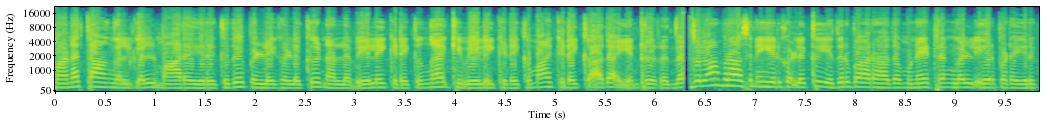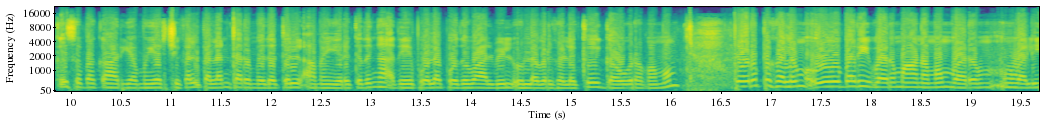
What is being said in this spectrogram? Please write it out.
மனத்தாங்கல்கள் மாற இருக்குது. பிள்ளைகளுக்கு நல்ல வேலை கிடைக்குங்க. கி- வேலை கிடைக்குமா? கிடைக்காதா? என்று இருந்த துலாம் ராசினியர்களுக்கு எதிர்பாராத முன்னேற்றங்கள் ஏற்பட இருக்கு. சுபகாரிய முயற்சிகள் பலன் தரும் விதத்தில் அமைய இருக்குதுங்க அதே போல பொது வாழ்வில் உள்ளவர்களுக்கு கௌரவமும் பொறுப்புகளும் உபரி வருமானமும் வரும் வழி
